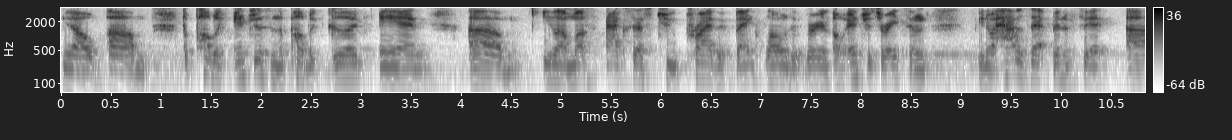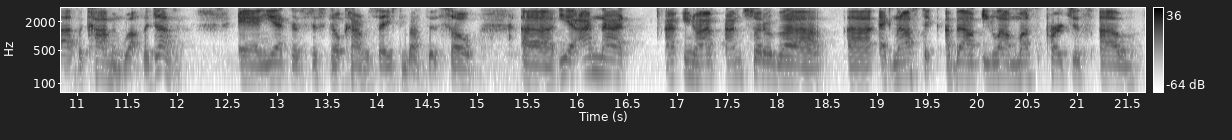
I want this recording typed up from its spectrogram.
you know um, the public interest and the public good, and um, Elon Musk access to private bank loans at very low interest rates, and you know how does that benefit uh, the Commonwealth? It doesn't, and yet there's just no conversation about this. So uh, yeah, I'm not. I, you know, I'm, I'm sort of uh, uh agnostic about Elon Musk's purchase of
